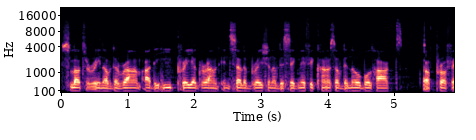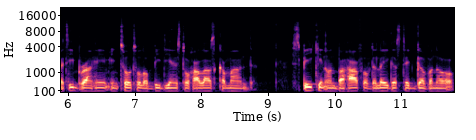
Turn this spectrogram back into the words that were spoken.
slaughtering of the ram at the Eid prayer ground in celebration of the significance of the noble acts of Prophet Ibrahim in total obedience to Allah's command. Speaking on behalf of the Lagos State Governor,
